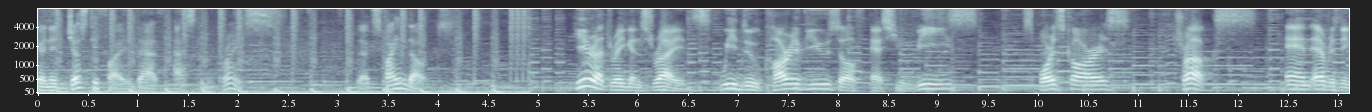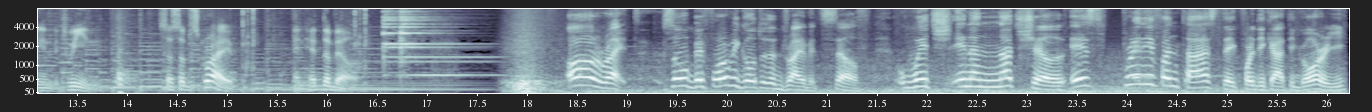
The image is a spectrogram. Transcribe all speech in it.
Can it justify that asking price? Let's find out. Here at Reygan's Rides, we do car reviews of SUVs, sports cars, trucks, and everything in between. So subscribe and hit the bell. Alright, so before we go to the drive itself, which in a nutshell is pretty fantastic for the category,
